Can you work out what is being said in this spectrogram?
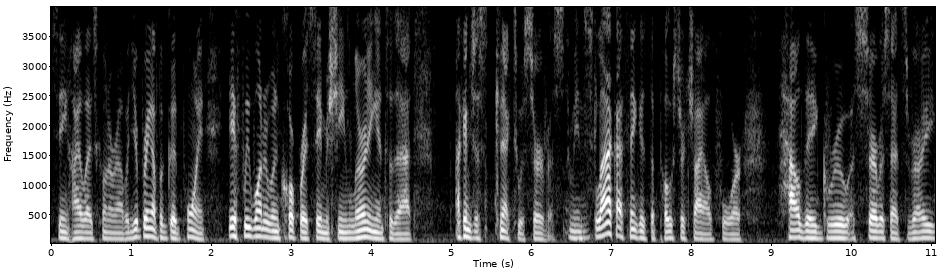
seeing highlights going around, but you bring up a good point. If we wanted to incorporate, say, machine learning into that, I can just connect to a service. I mean, mm -hmm. Slack, I think, is the poster child for how they grew a service that's very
